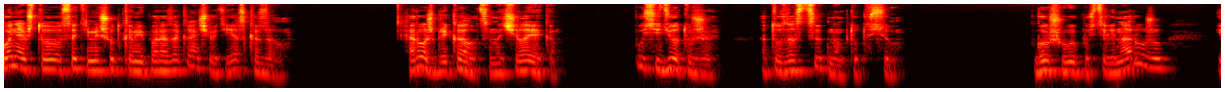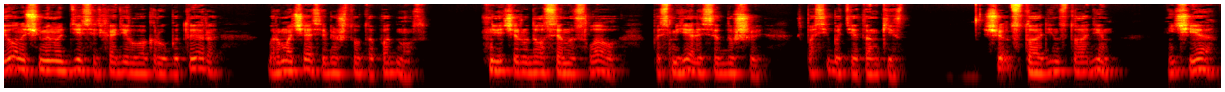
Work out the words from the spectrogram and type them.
Поняв, что с этими шутками пора заканчивать, я сказал. Хорош прикалываться над человеком. Пусть идет уже, а то засцит нам тут все. Гошу выпустили наружу, и он еще минут десять ходил вокруг БТРа, бормоча себе что-то под нос. Вечер удался на славу, посмеялись от души. Спасибо тебе, танкист. Счет 101-101. Ничья.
